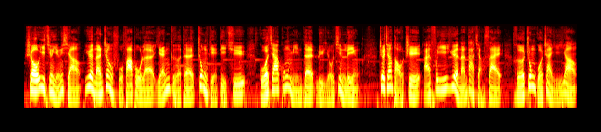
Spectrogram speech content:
受疫情影响，越南政府发布了严格的重点地区国家公民的旅游禁令，这将导致 F 一越南大奖赛和中国站一样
